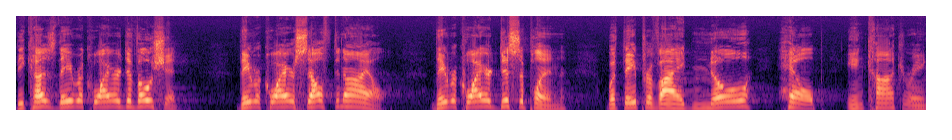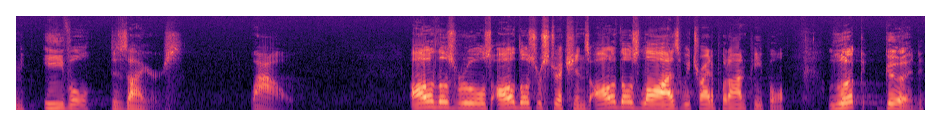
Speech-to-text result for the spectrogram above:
because they require devotion, they require self denial, they require discipline, but they provide no help in conquering evil desires. Wow. All of those rules, all of those restrictions, all of those laws we try to put on people look good,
